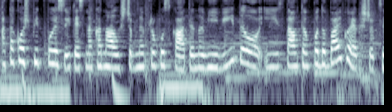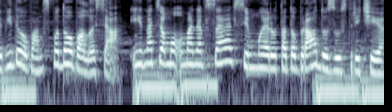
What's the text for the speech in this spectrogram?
А також підписуйтесь на канал, щоб не пропускати нові відео, і ставте вподобайку, якщо це відео вам сподобалося. І на цьому у мене все. Всім миру та добра, до зустрічі!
